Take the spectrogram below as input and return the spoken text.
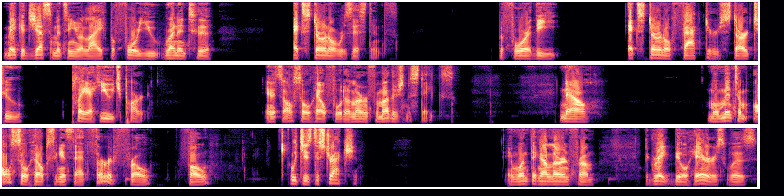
make adjustments in your life before you run into external resistance, before the external factors start to play a huge part. And it's also helpful to learn from others' mistakes. Now, momentum also helps against that third foe, foe, which is distraction. And one thing I learned from the great Bill Harris was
